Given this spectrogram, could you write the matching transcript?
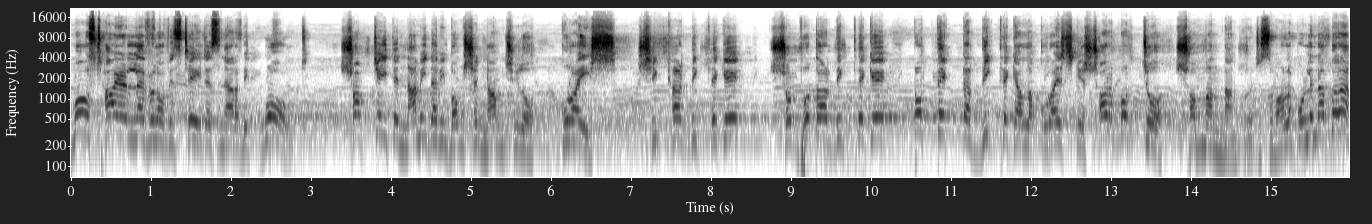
most higher level of status in Arabic world. সবচেয়েতে নামি দামি বংশের নাম ছিল কুরাইশ শিক্ষার দিক থেকে সভ্যতার দিক থেকে, প্রত্যেকটা দিক থেকে আল্লাহ কুরাইশকে সর্বোচ্চ সম্মান দান করেছে। সুবহানাল্লাহ, পড়লেন না আপনারা?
